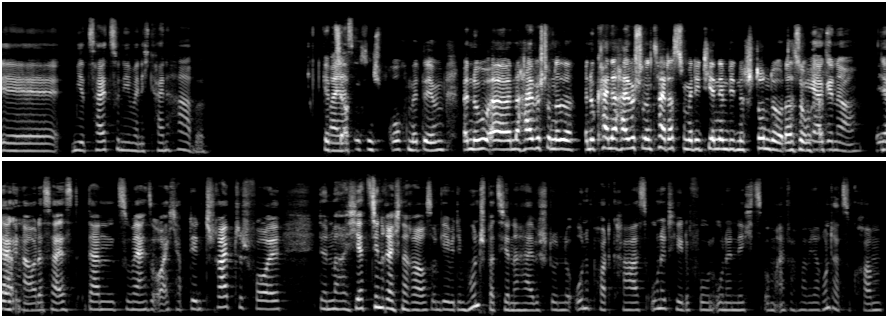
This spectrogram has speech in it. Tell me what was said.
äh, mir Zeit zu nehmen, wenn ich keine habe. Gibt es ja auch diesen Spruch mit dem, wenn du äh, eine halbe Stunde, wenn du keine halbe Stunde Zeit hast zu meditieren, nimm dir eine Stunde oder so. Ja, genau. Ja. ja, genau. Das heißt, dann zu merken, so, oh, ich habe den Schreibtisch voll, dann mache ich jetzt den Rechner raus und gehe mit dem Hund spazieren eine halbe Stunde, ohne Podcast, ohne Telefon, ohne nichts, um einfach mal wieder runterzukommen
